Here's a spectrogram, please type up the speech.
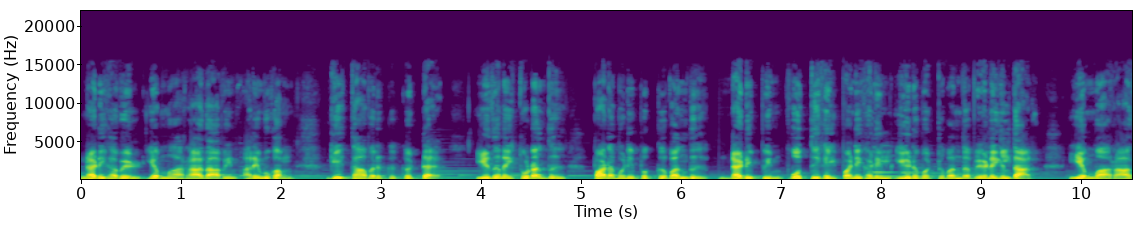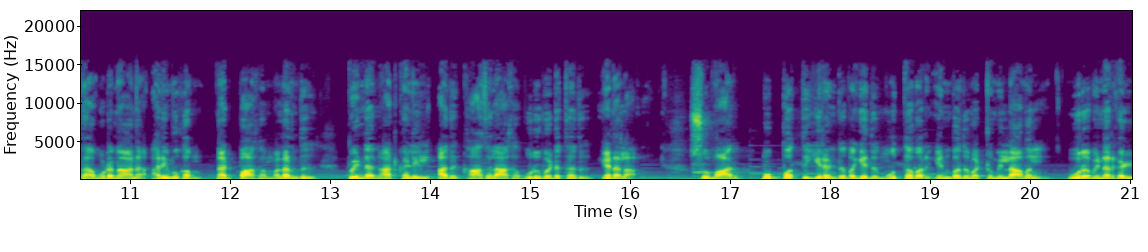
நடிகவேள் எம் ஆர் ராதாவின் அறிமுகம் கீதாவிற்கு கிட்ட இதனைத் தொடர்ந்து படப்பிடிப்புக்கு வந்து நடிப்பின் ஒத்திகை பணிகளில் ஈடுபட்டு வந்த வேளையில்தான் எம் ஆர் ராதாவுடனான அறிமுகம் நட்பாக மலர்ந்து பின்ன நாட்களில் அது காதலாக உருவெடுத்தது எனலாம். சுமார் முப்பத்தி இரண்டு வயது மூத்தவர் என்பது மட்டுமில்லாமல் உறவினர்கள்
